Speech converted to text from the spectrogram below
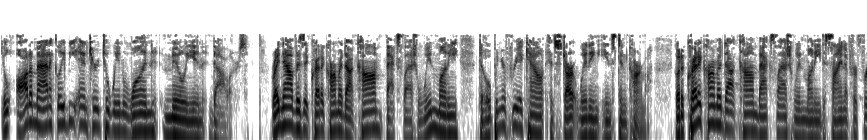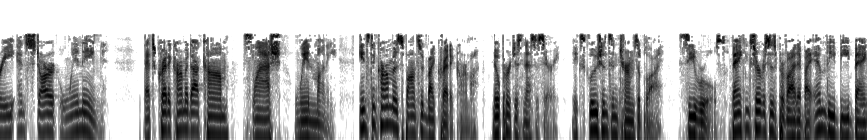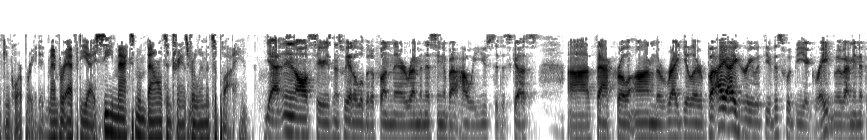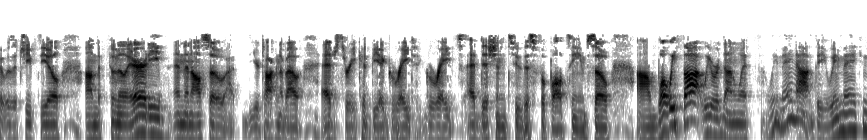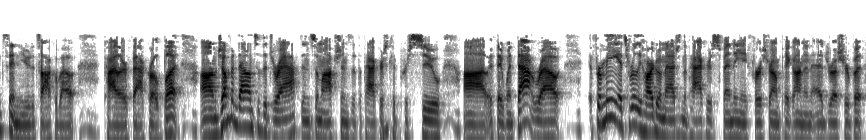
you'll automatically be entered to win $1 million. Right now, visit creditkarma.com backslash win money to open your free account and start winning instant karma. Go to creditkarma.com backslash win money to sign up for free and start winning. That's creditkarma.com slash win money. Instant Karma is sponsored by Credit Karma. No purchase necessary. Exclusions and terms apply. See rules. Banking services provided by MVB Bank Incorporated. Member FDIC. Maximum balance and transfer limits apply. Yeah, in all seriousness, we had a little bit of fun there, reminiscing about how we used to discuss uh, on the regular. But I, I agree with you. This would be a great move. I mean, if it was a cheap deal, um, the familiarity, and then also uh, you're talking about Edge Three could be a great, great addition to this football team. So, um, what we thought we were done with, we may not be. We may continue to talk about Kyler Fackrell. But um, jumping down to the draft and some options that the Packers could pursue uh, if they went that route, for me, it's really hard to imagine the Packers spending a first round pick on an edge rusher. But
